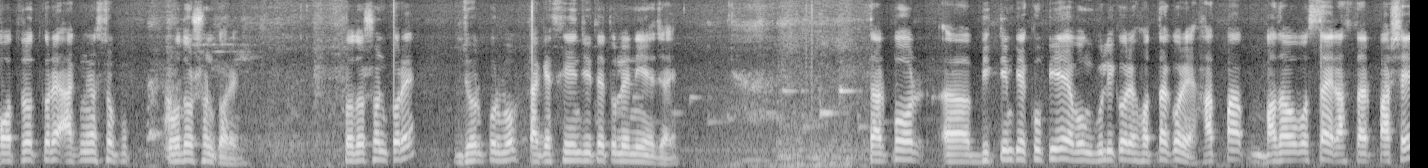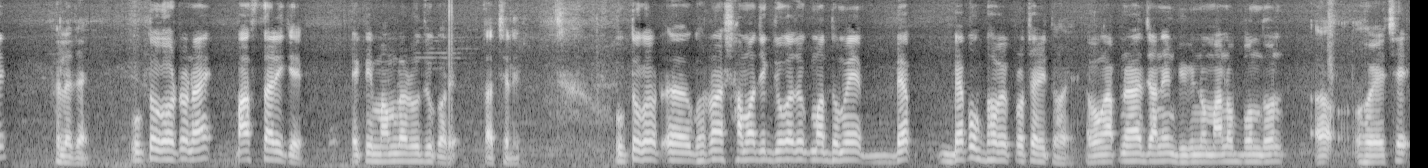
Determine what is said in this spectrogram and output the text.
পথরোধ করে আগ্নেয়াস্ত্র প্রদর্শন করেন প্রদর্শন করে জোরপূর্বক তাকে সিএনজিতে তুলে নিয়ে যায়। তারপর ভিকটিমকে কুপিয়ে এবং গুলি করে হত্যা করে হাত পা বাঁধা অবস্থায় রাস্তার পাশে ফেলে যায়। উক্ত ঘটনায় পাঁচ তারিখে একটি মামলা রুজু করে। তার ছেলে। উক্ত ঘট- ঘটনা সামাজিক যোগাযোগ মাধ্যমে ব্যাপ- ব্যাপকভাবে প্রচারিত হয় এবং আপনারা জানেন বিভিন্ন মানববন্ধন হয়েছে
